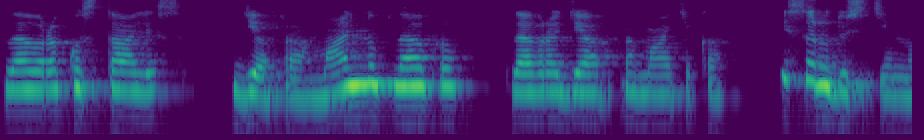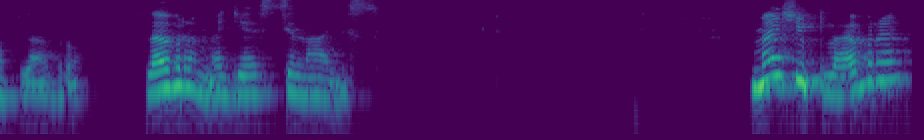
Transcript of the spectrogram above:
плевра косталіс, діафрагмальну плевру, плевра діафрагматіка і середостінну плевру, плевра медіастіналіс. Межі плеври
